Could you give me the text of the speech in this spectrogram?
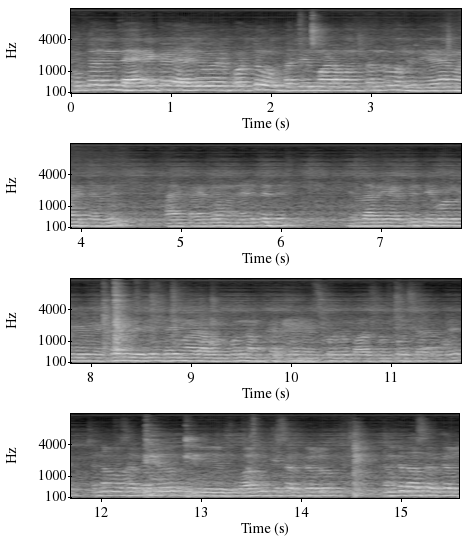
ಪುತ್ತಳಿನ ಬೇರೆ ಕಡೆ ಹಳ್ಳಿಗಳಿಗೆ ಕೊಟ್ಟು ಬದಲಿ ಮಾಡೋಮಂತಂದು ಒಂದು ನಿರ್ಣಯ ಮಾಡಿದ್ದೇವೆ. ಆ ಕಾರ್ಯಕ್ರಮ ನಡೀತಿದೆ. ಎಲ್ಲರಿಗೆ ಅತಿಥಿಗಳು ಕರೆದಿದೆ ದಯಮಾಡಿ ಅವ್ರು ಬಂದು ನಮ್ಮ ಕಾರ್ಯಕ್ರಮ ನಡೆಸ್ಕೊಟ್ಟು ಭಾಳ ಸಂತೋಷ ಆಗುತ್ತೆ. ಚೆನ್ನಮ್ಮ ಸರ್ಕಲ್, ಈ ವಾಲ್ಮೀಕಿ ಸರ್ಕಲ್, ಕನಕದಾಸ ಸರ್ಕಲ್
